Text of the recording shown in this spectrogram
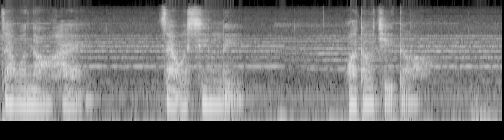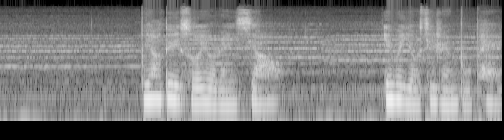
在我脑海，在我心里。我都记得，不要对所有人笑，因为有些人不配。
